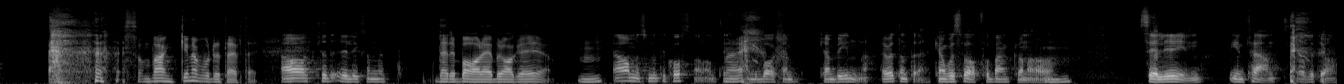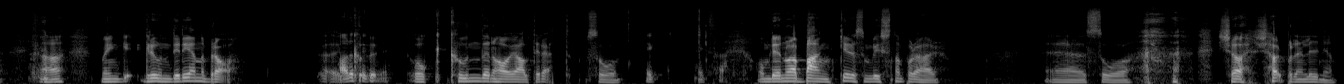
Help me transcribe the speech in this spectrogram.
som bankerna borde ta efter? Ja, liksom ett... Där det bara är bra grejer? Mm. Ja, men som inte kostar någonting. Nej. Som du bara kan, kan vinna. Jag vet inte, kanske svårt för bankerna att mm. sälja in internt, vad vet jag. ja, men grundidén är bra. Ja, det tycker vi. Och kunden har ju alltid rätt. Så Exakt. om det är några banker som lyssnar på det här eh, så kör, kör på den linjen.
